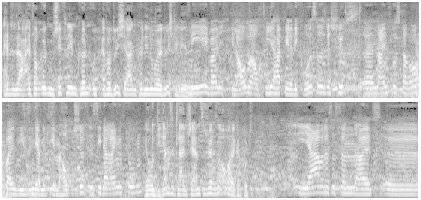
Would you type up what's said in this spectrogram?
Hätte da einfach irgendein Schiff nehmen können und einfach durchjagen können, die Nummer wäre durch gewesen. Nee, weil ich glaube, auch hier hat wieder die Größe des Schiffs äh, einen Einfluss darauf, weil die sind ja mit ihrem Hauptschiff, ist sie da reingeflogen. Ja, und die ganzen kleinen Sternzerstörer sind auch alle kaputt. Ja, aber das ist dann halt. Äh, äh,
